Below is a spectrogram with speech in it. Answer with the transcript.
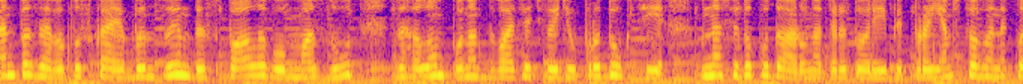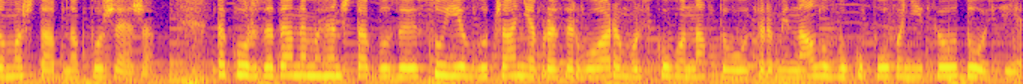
НПЗ випускає бензин, диспаливо, мазут, загалом понад 20 видів продукції. Внаслідок удару на території підприємства виникла масштабна пожежа. Також, за даними генштабу ЗСУ, є влучання в резервуари морського нафтового терміналу в окупованій Феодосії,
